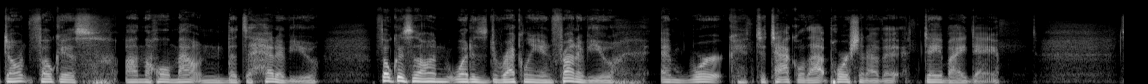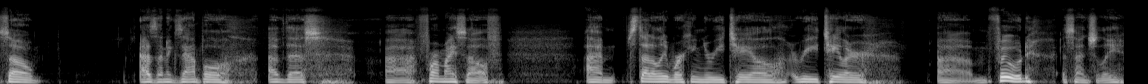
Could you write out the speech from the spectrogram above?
don't focus on the whole mountain that's ahead of you. Focus on what is directly in front of you and work to tackle that portion of it day by day. So, as an example of this uh, for myself. I'm steadily working to retail retailer um, food essentially.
